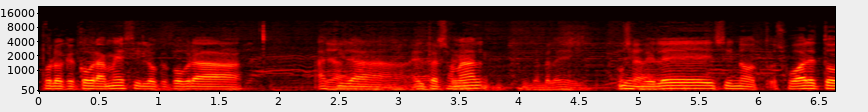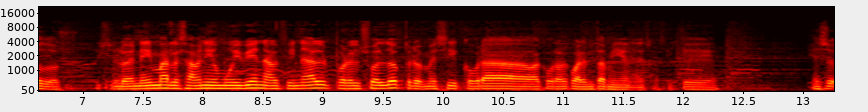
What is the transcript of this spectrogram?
por lo que cobra Messi, lo que cobra aquí Ya, la- el personal. y- o sea, Dembélé, sí, no, Suárez, todos. Lo de Neymar les ha venido muy bien al final por el sueldo, pero Messi cobra, va a cobrar 40 millones, así que... Eso.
